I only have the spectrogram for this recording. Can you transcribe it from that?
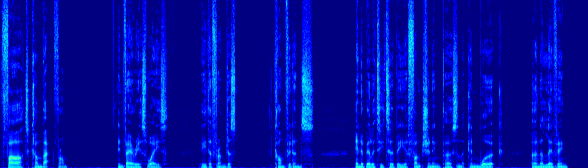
far to come back from in various ways, either from just confidence, inability to be a functioning person that can work, earn a living,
